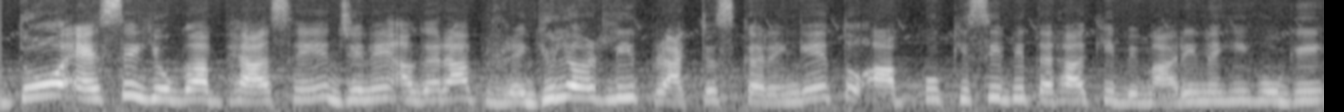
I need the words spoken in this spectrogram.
दो ऐसे योगाभ्यास हैं जिन्हें अगर आप रेगुलरली प्रैक्टिस करेंगे तो आपको किसी भी तरह की बीमारी नहीं होगी।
